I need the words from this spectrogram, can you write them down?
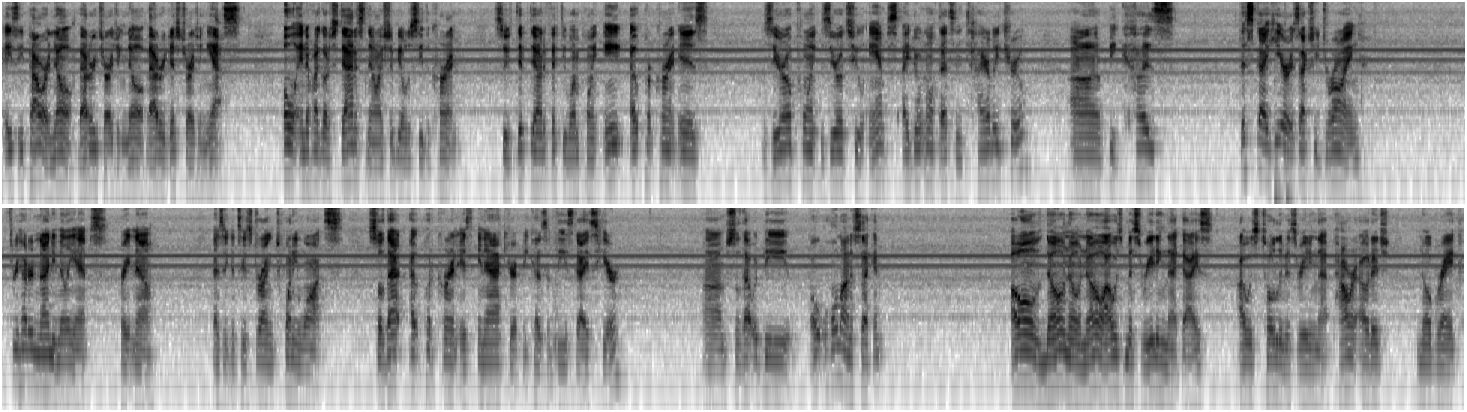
AC power, no. Battery charging, no. Battery discharging, yes. Oh, and if I go to status now, I should be able to see the current. So we've dipped down to 51.8. Output current is 0.02 amps. I don't know if that's entirely true uh, because this guy here is actually drawing 390 milliamps right now. As you can see, it's drawing 20 watts. So that output current is inaccurate because of these guys here. Um, so that would be, oh, hold on a second. Oh, no, no, no, I was misreading that, guys. I was totally misreading that. Power outage, no break,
